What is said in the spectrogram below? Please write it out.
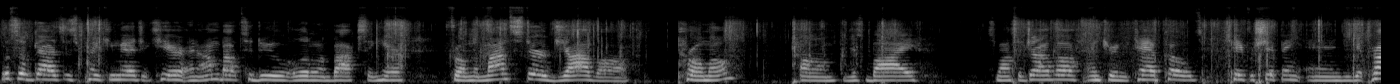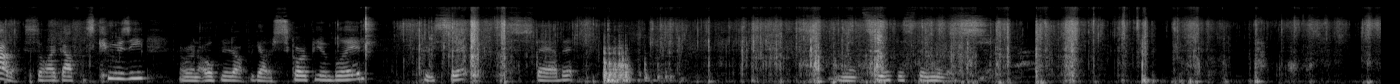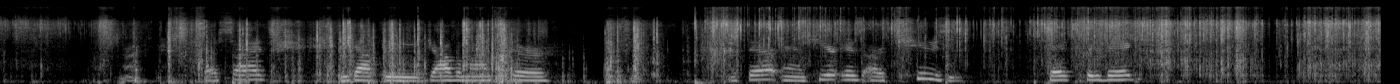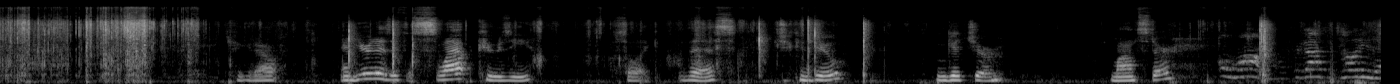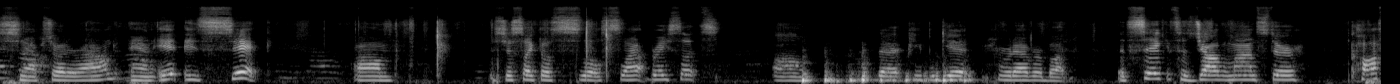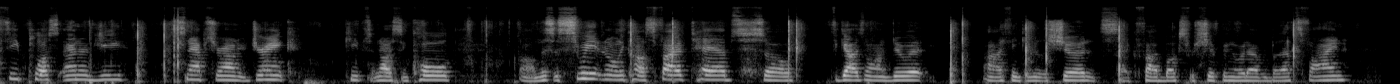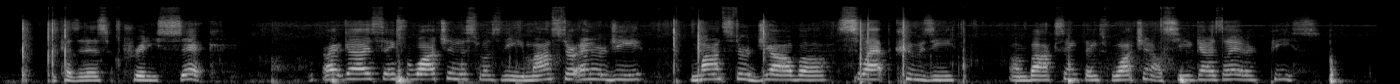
What's up guys, it's Pranking Magic here, and I'm about to do a little unboxing here from the Monster Java promo. Um, just buy Monster Java, enter in your tab codes, pay for shipping, and you get products. So I got this koozie, and we're going to open it up. We got a scorpion blade, pretty sick, stab it. And let's see what this thing is. Side. We got the Java Monster right there. And here is our koozie. Okay, it's pretty big. Check it out. And here it is. It's a slap koozie. So like this. You can do, you can get your monster. Oh, Mom, I forgot to tell you that. Snaps right around. And it is sick. Um, it's just like those little slap bracelets um, that people get or whatever, but it's sick. It says Java Monster, coffee plus energy, snaps around your drink, keeps it nice and cold. Um, this is sweet. It only costs five tabs, so if you guys want to do it, I think you really should. It's like five bucks for shipping or whatever, but that's fine because it is pretty sick. Alright guys, thanks for watching. This was the Monster Energy Monster Java Slap Koozie unboxing. Thanks for watching. I'll see you guys later. Peace.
